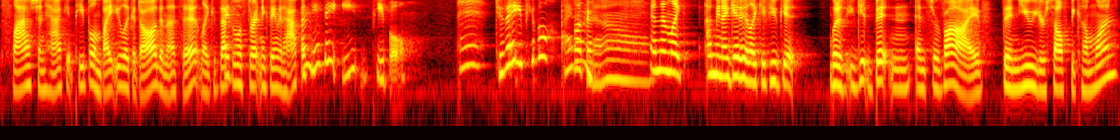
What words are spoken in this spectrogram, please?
slash and hack at people and bite you like a dog, and that's it. Like, is that I- the most threatening thing that I happens? think they eat people. Eh, do they eat people? I don't Okay. know. And then, like, I mean, I get it. Like, if you get what is it? You get bitten and survive, then you yourself become one.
